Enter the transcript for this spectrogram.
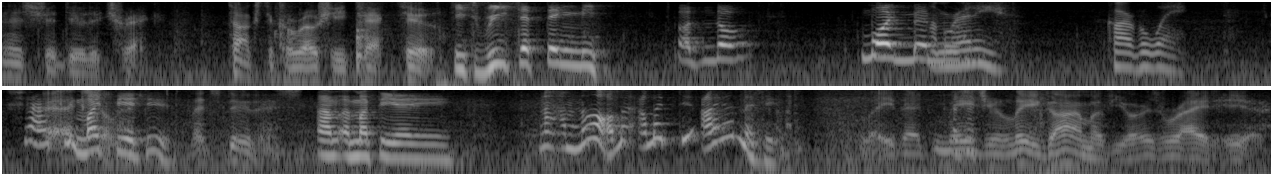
This should do the trick. Talks to Kiroshi Tech, too. He's resetting me. Oh no. My memories. I'm ready. Carve away. She actually might be a dude. Let's do this. Um, I might be a... No, I'm not. I'm a, I'm a du- I am a dude. Lay that I just- major league arm of yours right here.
